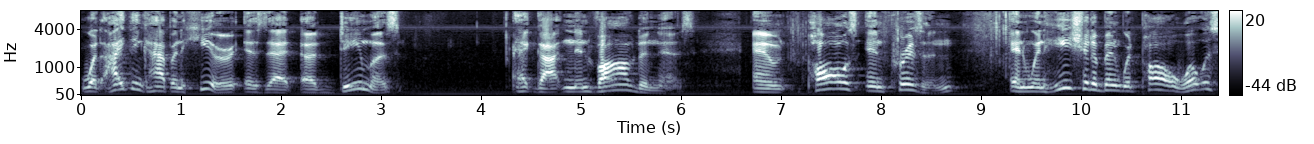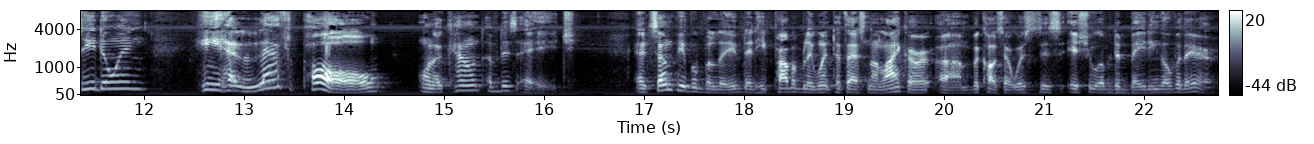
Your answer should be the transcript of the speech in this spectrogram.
what I think happened here is that uh, Demas had gotten involved in this. And Paul's in prison. And when he should have been with Paul, what was he doing? He had left Paul on account of this age. And some people believe that he probably went to Thessalonica um, because there was this issue of debating over there.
